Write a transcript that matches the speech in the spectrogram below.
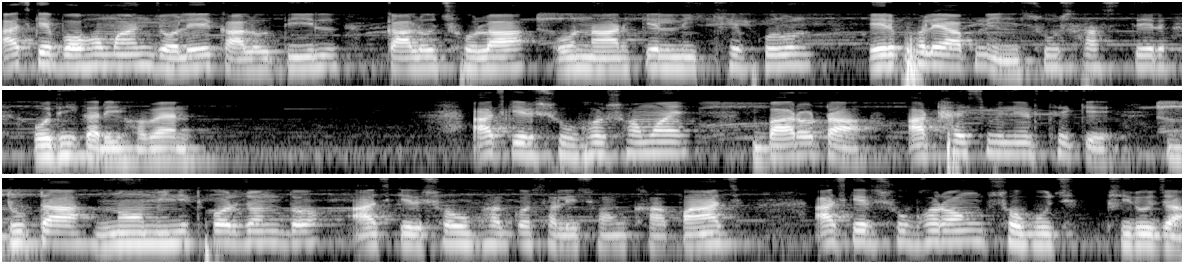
আজকে বহমান জলে কালো তিল, কালো ছোলা ও নারকেল নিক্ষেপ করুন। এর ফলে আপনি সুস্বাস্থ্যের অধিকারী হবেন। আজকের শুভ সময় বারোটা আঠাইশ মিনিট থেকে দুটা ন মিনিট পর্যন্ত। আজকের সৌভাগ্যশালী সংখ্যা পাঁচ। আজকের শুভ রং সবুজ ফিরোজা।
